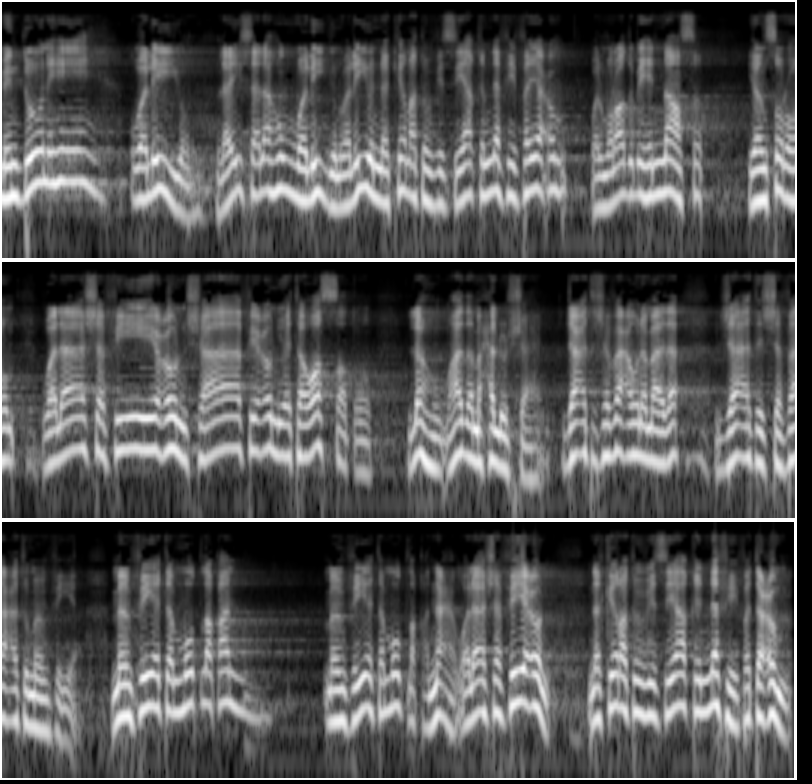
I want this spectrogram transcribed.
من دونه ولي ليس لهم ولي ولي نكرة في سياق النفي فيعم والمراد به الناصر ينصرهم. ولا شفيع شافع يتوسط لهم وهذا محل الشاهد. جاءت الشفاعة هنا ماذا؟ جاءت الشفاعة منفية. منفية مطلقا منفية مطلقا. نعم ولا شفيع نكرة في سياق النفي فتعم.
